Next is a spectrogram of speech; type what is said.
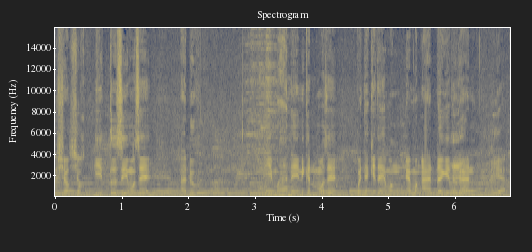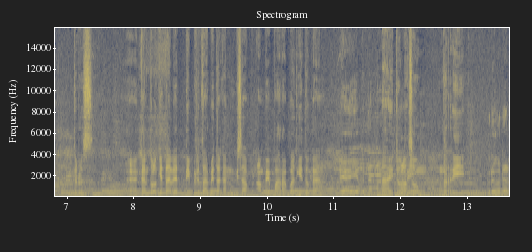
shock, Shock. gitu sih maksudnya. Aduh. Gimana ini kan maksudnya penyakitnya emang emang ada gitu Iya, kan. iya Terus eh, kan kalau kita lihat di berita-berita kan bisa sampai parah banget gitu kan. iya iya benar Nah itu Tapi langsung ngeri bener-bener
